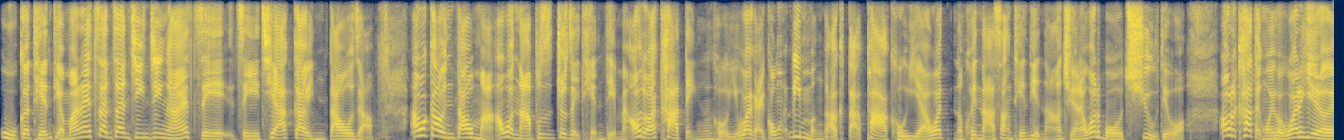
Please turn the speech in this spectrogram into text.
五个甜点嘛，那战战兢兢啊，坐坐车教引刀，知道？啊，我教引刀嘛，啊，我拿不是就这甜点嘛，我都要卡点可以，我改讲你门打打怕可以啊，我可以拿上甜点拿上去啊，我都无手对不？啊，我的卡点位，我迄个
